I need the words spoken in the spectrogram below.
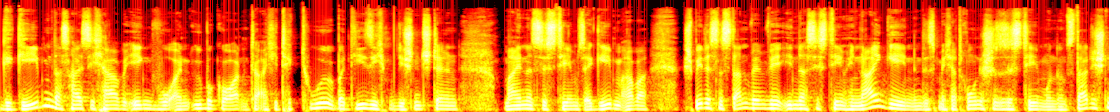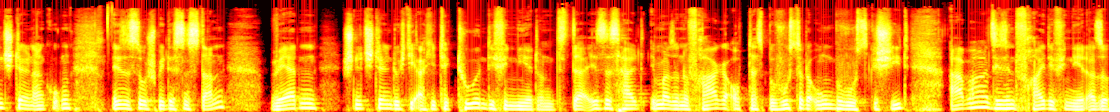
gegeben. Das heißt, ich habe irgendwo eine übergeordnete Architektur, über die sich die Schnittstellen meines Systems ergeben. Aber spätestens dann, wenn wir in das System hineingehen, in das mechatronische System und uns da die Schnittstellen angucken, ist es so, spätestens dann werden Schnittstellen durch die Architekturen definiert. Und da ist es halt immer so eine Frage, ob das bewusst oder unbewusst geschieht. Aber sie sind frei definiert. Also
